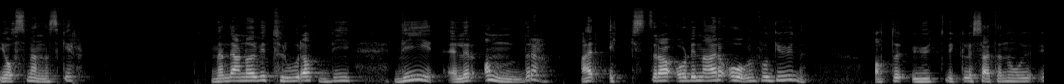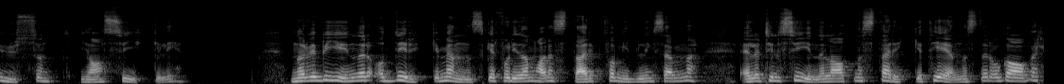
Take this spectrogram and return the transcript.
i oss mennesker. Men det er når vi tror at vi, vi eller andre er ekstraordinære overfor Gud, at det utvikler seg til noe usunt, ja, sykelig. Når vi begynner å dyrke mennesker fordi de har en sterk formidlingsevne, eller tilsynelatende sterke tjenester og gaver.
